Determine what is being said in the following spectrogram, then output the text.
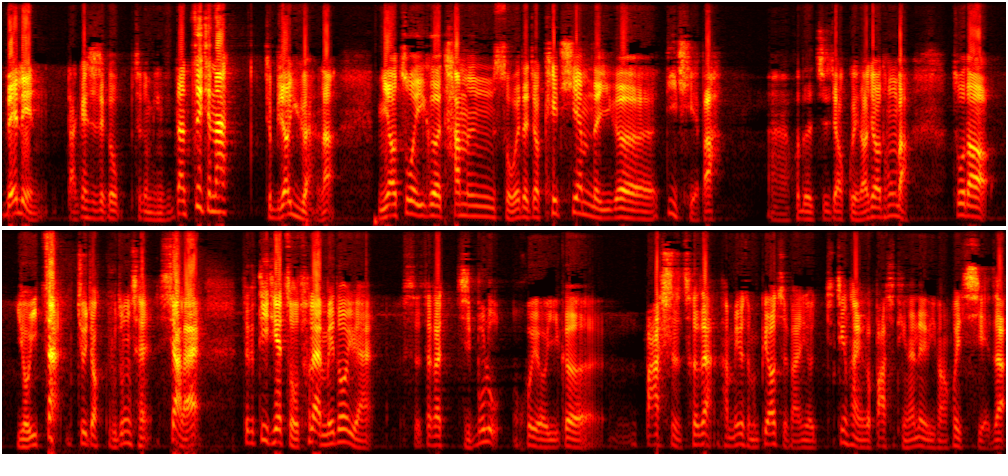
Valley，大概是这个这个名字。但这些呢就比较远了。你要做一个他们所谓的叫 KTM 的一个地铁吧，啊，或者是叫轨道交通吧，坐到有一站就叫古中城下来，这个地铁走出来没多远，是这个几步路会有一个巴士车站，它没有什么标志，反正有经常有个巴士停在那个地方，会写着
